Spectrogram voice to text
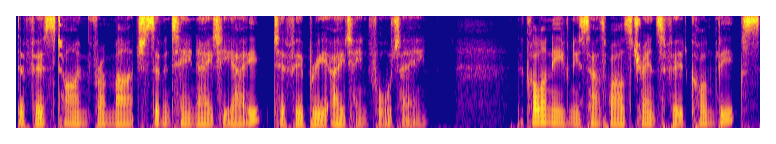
the first time from March 1788 to February 1814. The colony of New South Wales transferred convicts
